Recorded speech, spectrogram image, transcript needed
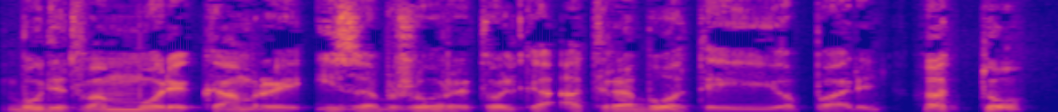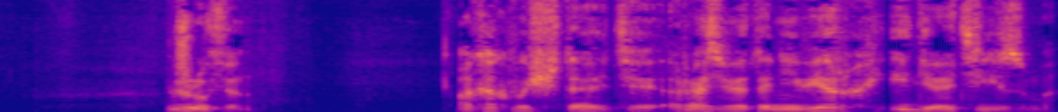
Будет вам море камры из обжоры, только отработай ее, парень. А то... Джуфин, а как вы считаете, разве это не верх идиотизма?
